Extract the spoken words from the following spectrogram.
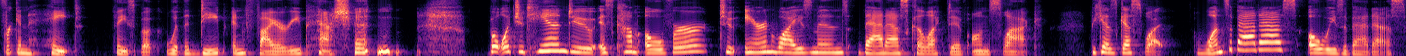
freaking hate Facebook with a deep and fiery passion. but what you can do is come over to Errin Weisman's Badass Collective on Slack. Because guess what? Once a badass, always a badass.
